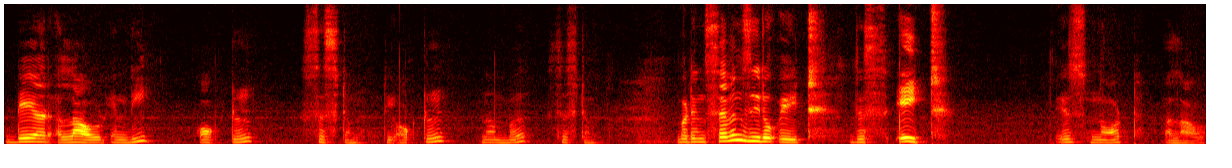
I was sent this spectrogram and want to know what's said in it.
they are allowed in the octal system the octal number system. But in 708 this 8 is not allowed.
